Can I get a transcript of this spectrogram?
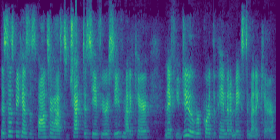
This is because the sponsor has to check to see if you receive Medicare, and if you do, report the payment it makes to Medicare.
